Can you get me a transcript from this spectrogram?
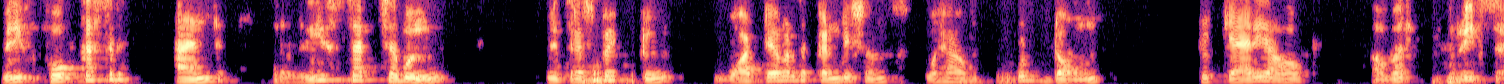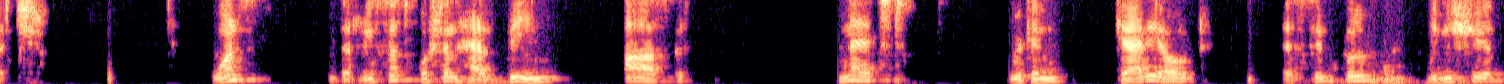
very focused and researchable with respect to whatever the conditions we have put down to carry out our research. Once the research question has been asked, next we can carry out a simple initial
